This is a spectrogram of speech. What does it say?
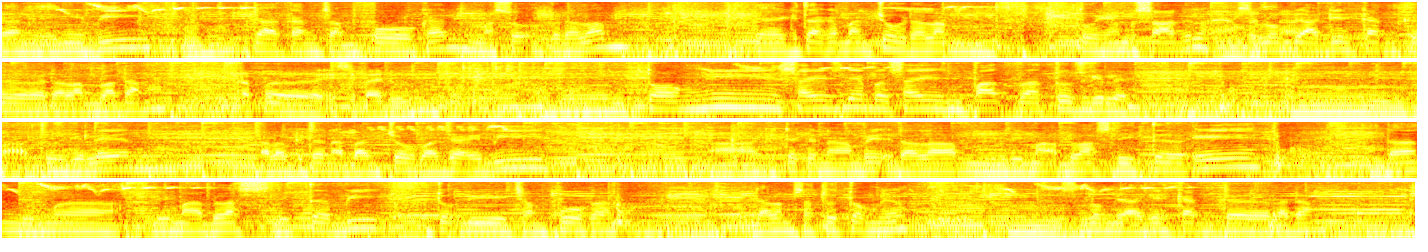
dan ini B, uh-huh. kita akan campurkan masuk ke dalam. Ya, kita akan bancuh dalam tong yang besar ni lah yang sebelum besar. diagihkan ke dalam ladang. Berapa isi padu? Tong ni saiz dia bersaiz 400 gilin. Hmm. 400 gilin. Kalau kita nak bancuh baja AB, kita kena ambil dalam 15 liter A dan 5, 15 liter B untuk dicampurkan dalam satu tong ni hmm. sebelum diagihkan ke ladang.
